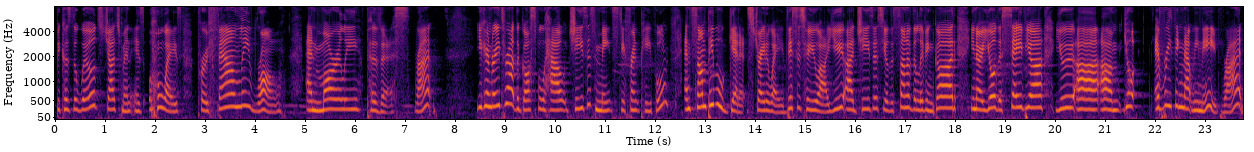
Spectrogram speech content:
because the world's judgment is always profoundly wrong and morally perverse, right? You can read throughout the gospel how Jesus meets different people, and some people get it straight away. This is who you are. You are Jesus. You're the Son of the living God. You know, you're the Savior. You are, um, you're everything that we need, right?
